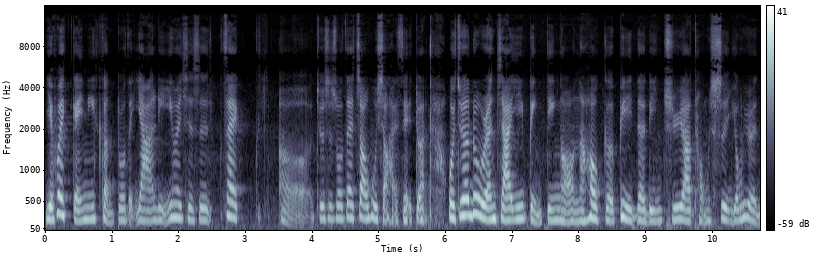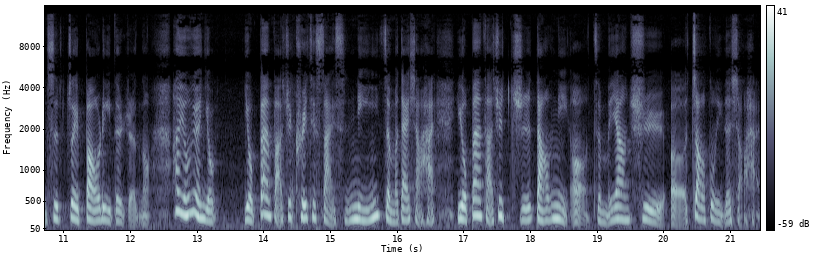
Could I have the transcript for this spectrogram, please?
也会给你很多的压力。因为其实，在呃，就是说，在照顾小孩这一段，我觉得路人甲乙丙丁哦，然后隔壁的邻居啊、同事，永远是最暴力的人哦。他永远有有办法去 criticize 你怎么带小孩，有办法去指导你哦，怎么样去呃照顾你的小孩。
